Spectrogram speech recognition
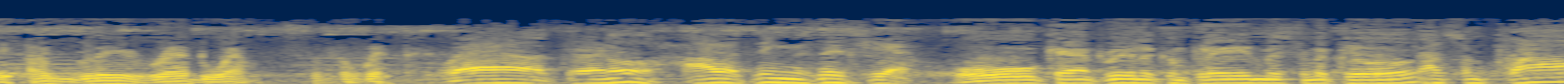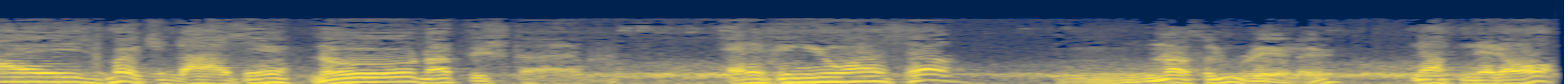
the ugly red welts of the whip. Well, Colonel, how are things this year? Oh, can't really complain, Mr. McClure. Got some prize merchandise here. No, not this time. Anything you want to sell? Nothing, really. Nothing at all.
